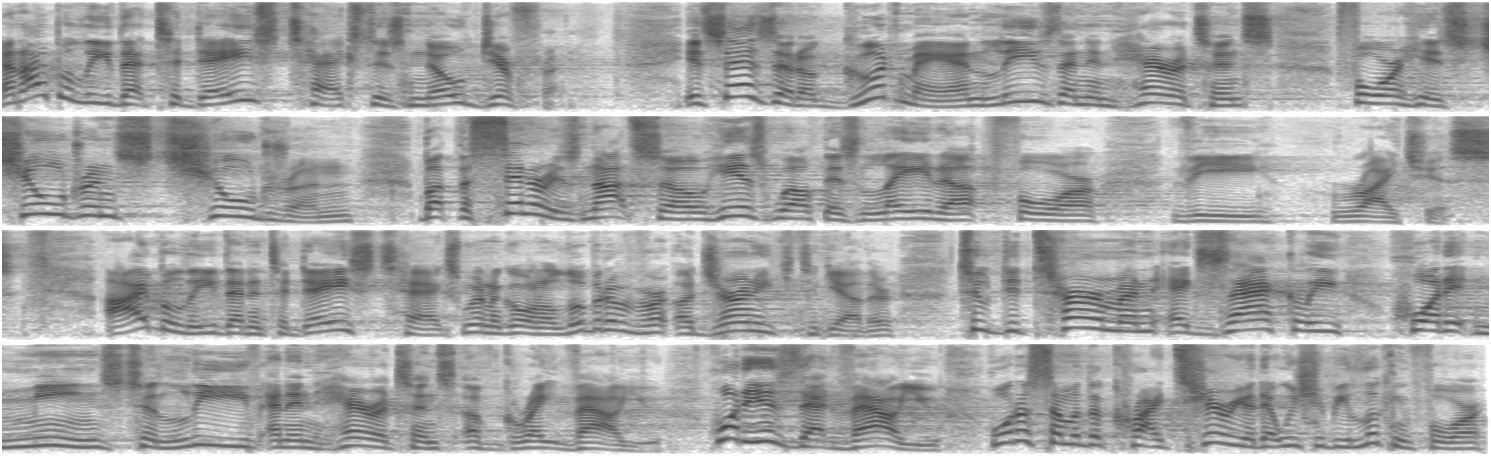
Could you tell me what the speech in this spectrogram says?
And I believe that today's text is no different. It says that a good man leaves an inheritance for his children's children, but the sinner is not so. His wealth is laid up for the righteous. I believe that in today's text, we're going to go on a little bit of a journey together to determine exactly what it means to leave an inheritance of great value. What is that value? What are some of the criteria that we should be looking for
